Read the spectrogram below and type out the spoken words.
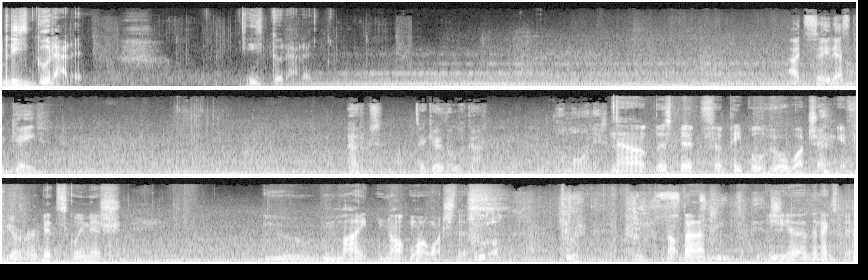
but he's good at it. He's good at it. I'd say that's the gate. Adams, take care of the lookout. I'm on it. Now, this bit for people who are watching, if you're a bit squeamish, you might not want to watch this. Not that, the uh, the next bit.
